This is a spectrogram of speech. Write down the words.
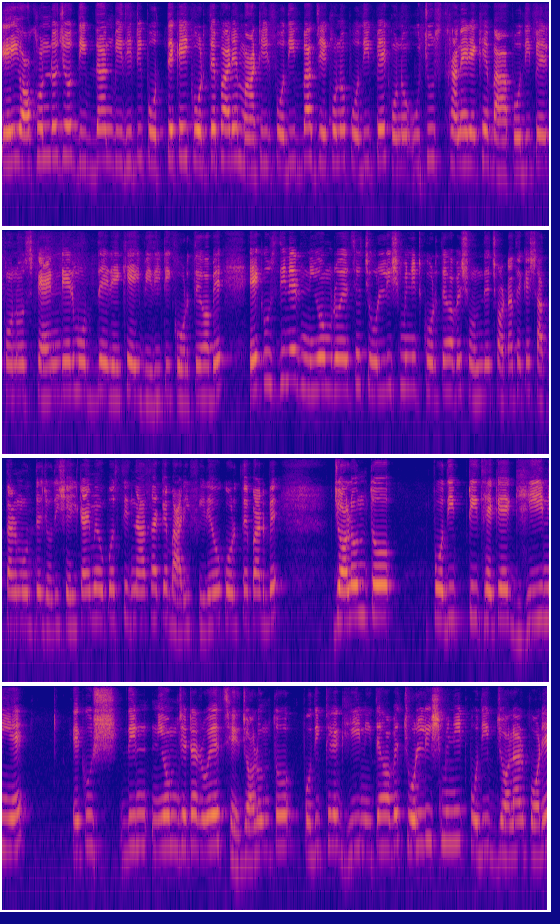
এই অখণ্ডজ দীপদান বিধিটি প্রত্যেকেই করতে পারে। মাটির প্রদীপ বা যে কোনো প্রদীপে কোনো উঁচু স্থানে রেখে বা প্রদীপের কোনো স্ট্যান্ডের মধ্যে রেখে এই বিধিটি করতে হবে। একুশ দিনের নিয়ম রয়েছে, চল্লিশ মিনিট করতে হবে। সন্ধে ছটা থেকে সাতটার মধ্যে যদি সেই টাইমে উপস্থিত না থাকে, বাড়ি ফিরেও করতে পারবে। জ্বলন্ত প্রদীপটি থেকে ঘি নিয়ে একুশ দিন নিয়ম যেটা রয়েছে, জ্বলন্ত প্রদীপ থেকে ঘি নিতে হবে। চল্লিশ মিনিট প্রদীপ জ্বলার পরে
